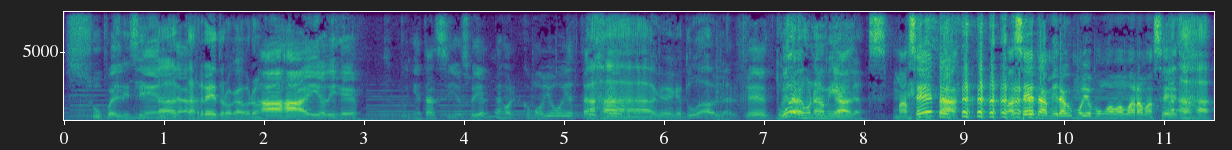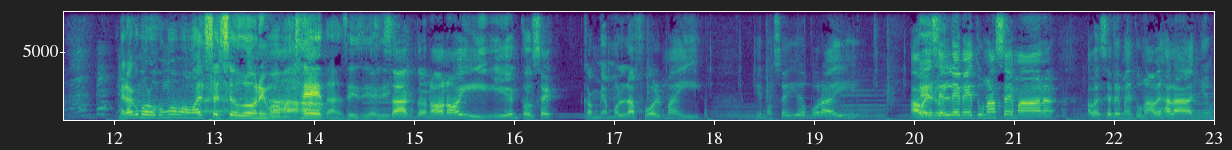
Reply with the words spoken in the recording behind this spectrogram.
súper mierda. está, retro, cabrón. Ajá, y yo dije, puñetas, si yo soy el mejor, ¿cómo yo voy a estar? Ajá, que, que tú hablas. Tú Mira, eres una ya, mierda. Maceta, Maceta, mira cómo yo pongo a mamar a Maceta. Ajá. Mira cómo lo pongo a mamarse el seudónimo, a maceta. Sí, sí, sí. Exacto, no, no, y, y entonces cambiamos la forma y, y hemos seguido por ahí. A Pero- veces le meto una semana, a veces le meto una vez al año,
